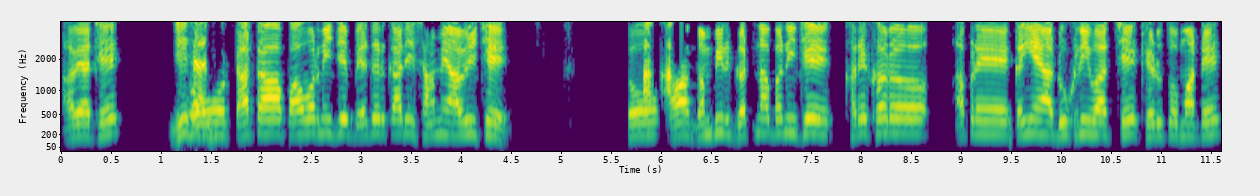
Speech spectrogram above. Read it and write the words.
આવ્યા છે. જી તો સાહેબ. ટાટા પાવરની જે બેદરકારી સામે આવી છે તો આ- ગંભીર ઘટના બની છે. ખરેખર આપણે કહીએ આ દુઃખની વાત છે ખેડૂતો માટે.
